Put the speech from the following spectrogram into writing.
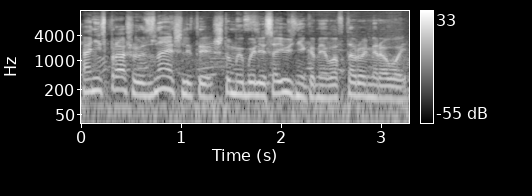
Они спрашивают, знаешь ли ты, что мы были союзниками во Второй мировой?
